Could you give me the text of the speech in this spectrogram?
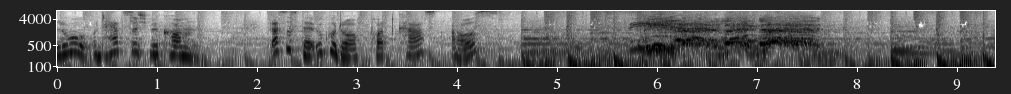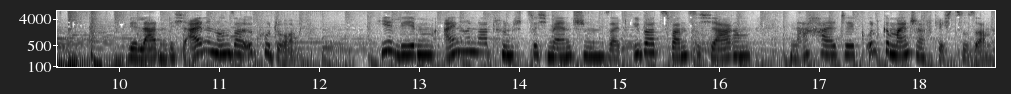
Hallo und herzlich willkommen. Das ist der Ökodorf Podcast aus Siebenlinden. Wir laden dich ein in unser Ökodorf. Hier leben 150 Menschen seit über 20 Jahren nachhaltig und gemeinschaftlich zusammen.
